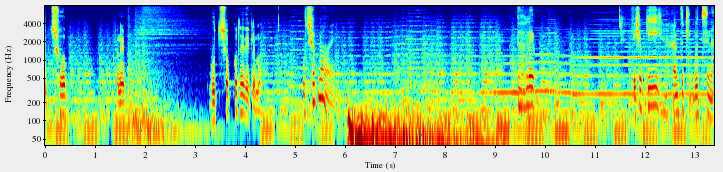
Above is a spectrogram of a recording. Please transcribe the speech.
উৎসব মানে উৎসব কোথায় দেখলে মা? উৎসব নয়। তাহলে এসব কি? আমি তো ঠিক বুঝছি না।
